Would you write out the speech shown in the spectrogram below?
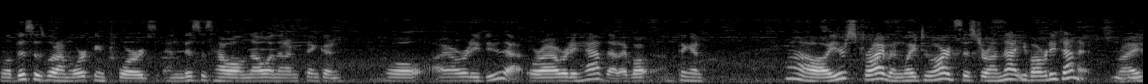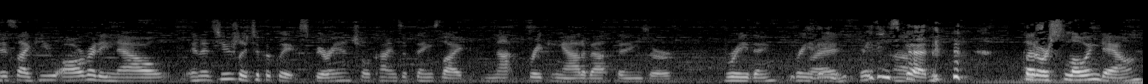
well, this is what I'm working towards, and this is how I'll know. And then I'm thinking, well, I already do that, or I already have that. i am thinking, Oh, you're striving way too hard, sister, on that. You've already done it, right? Mm-hmm. It's like you already now, and it's usually typically experiential kinds of things like not freaking out about things or breathing. Breathing. right? Breathing's Um, good. But, or slowing down.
